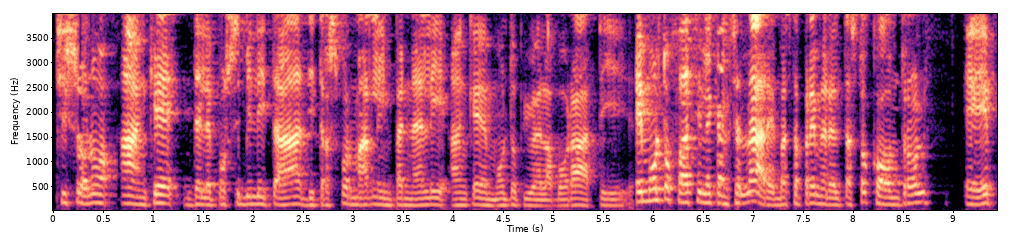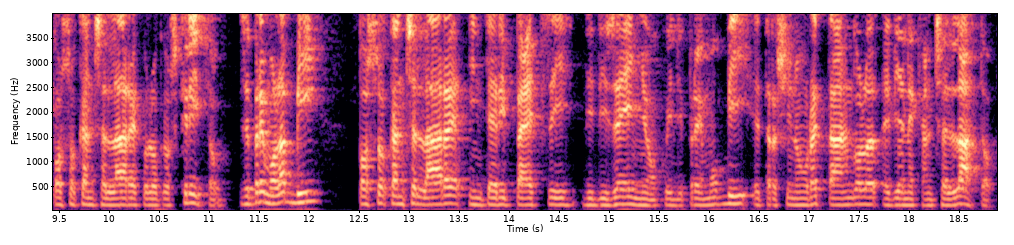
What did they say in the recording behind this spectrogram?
ci sono anche delle possibilità di trasformarli in pennelli anche molto più elaborati. È molto facile cancellare basta premere il tasto CTRL e posso cancellare quello che ho scritto. Se premo la B posso cancellare interi pezzi di disegno. Quindi premo B e trascino un rettangolo e viene cancellato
